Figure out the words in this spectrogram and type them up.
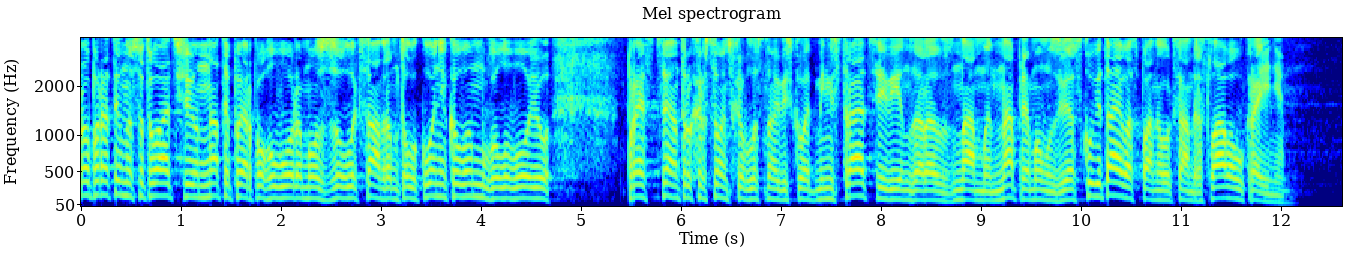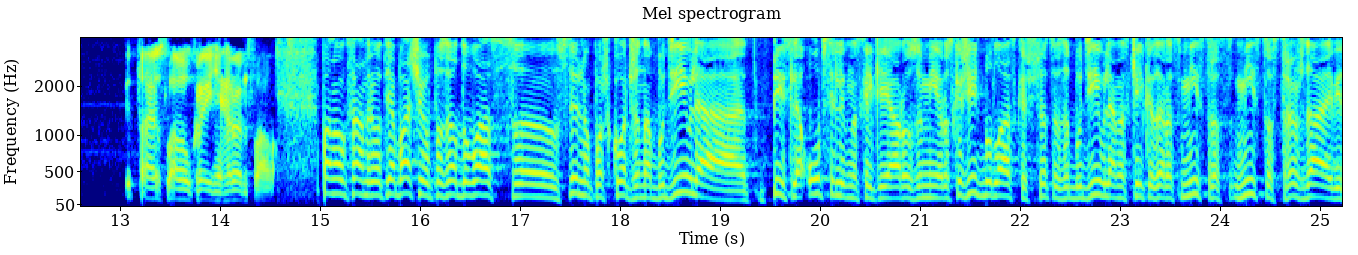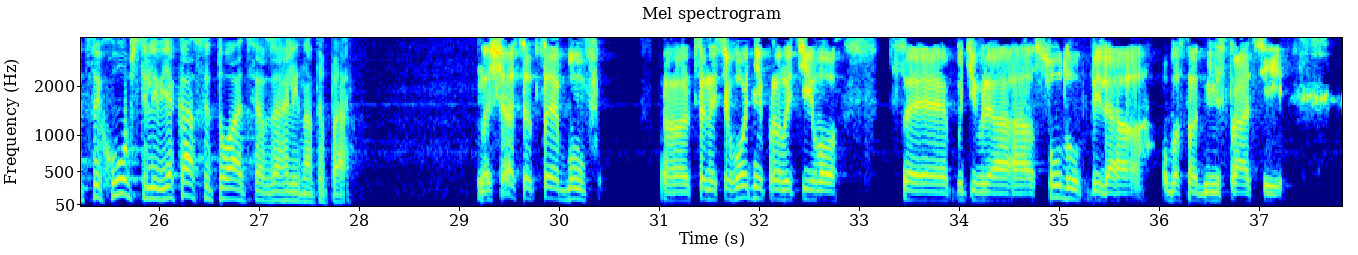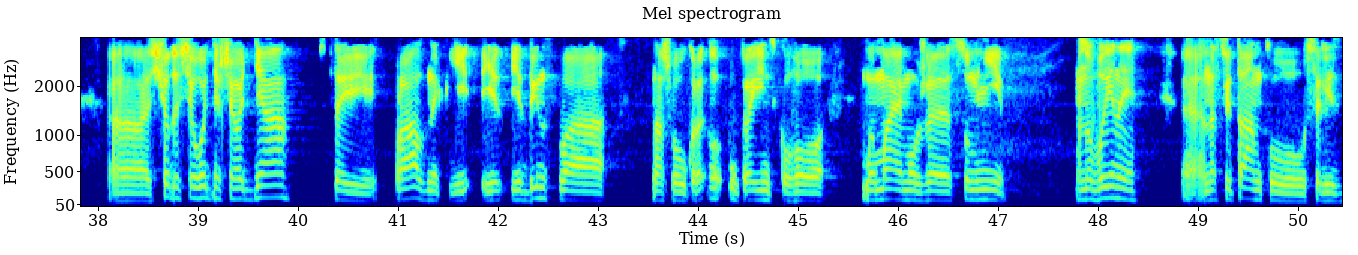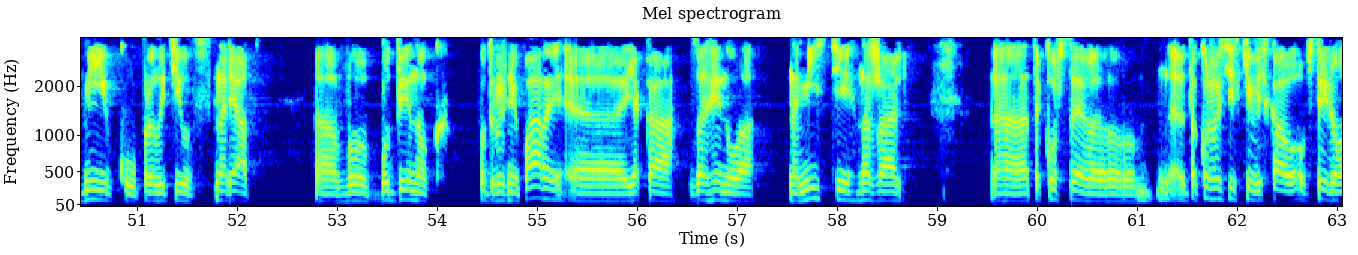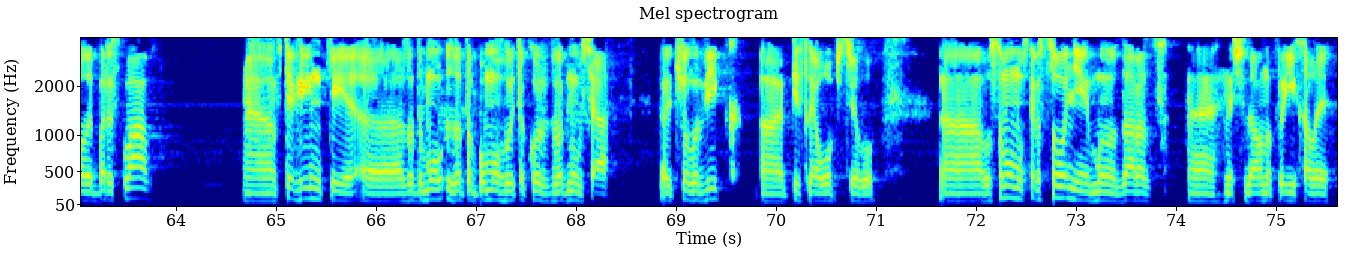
Про оперативну ситуацію на тепер поговоримо з Олександром Толконіковим, головою прес-центру Херсонської обласної військової адміністрації. Він зараз з нами на прямому зв'язку. Вітаю вас, пане Олександре. Слава Україні. Вітаю, слава Україні, героям слава. Пане Олександре, от я бачу позаду вас е, сильно пошкоджена будівля після обстрілів, наскільки я розумію. Розкажіть, будь ласка, що це за будівля? Наскільки зараз місто, місто страждає від цих обстрілів? Яка ситуація взагалі на тепер? На щастя, це був е, це не сьогодні прилетіло. Це будівля суду біля обласної адміністрації. Е, Щодо сьогоднішнього дня, цей праздник єдинства нашого українського. Ми маємо вже сумні новини. Е, На світанку в селі Зміївку прилетів снаряд в будинок подружньої пари, яка загинула на місці. На жаль, також це е, також російські війська обстрілювали Береслав. Е, В Тягинки е, за допомогою також звернувся е, чоловік е, після обстрілу. Е, У самому Херсоні ми зараз е, нещодавно приїхали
